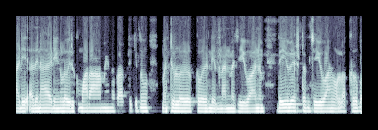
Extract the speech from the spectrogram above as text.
അടി അതിനായി അടിയങ്ങളെ ഒരുക്കുമാറാണമേ എന്ന് പ്രാർത്ഥിക്കുന്നു. മറ്റുള്ളവർക്ക് വേണ്ടി നന്മ ചെയ്യുവാനും ദൈവേഷ്ടം ചെയ്യുവാനുമുള്ള കൃപ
